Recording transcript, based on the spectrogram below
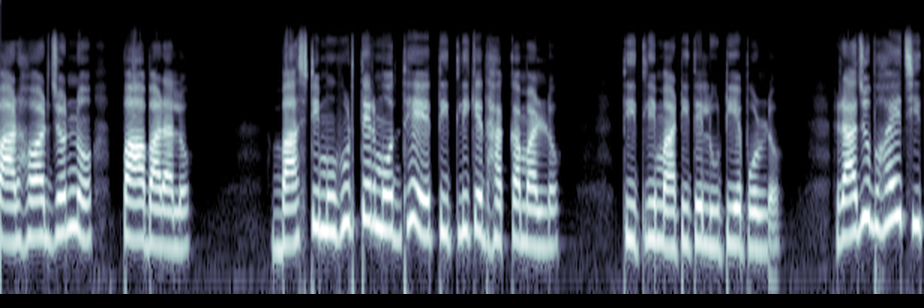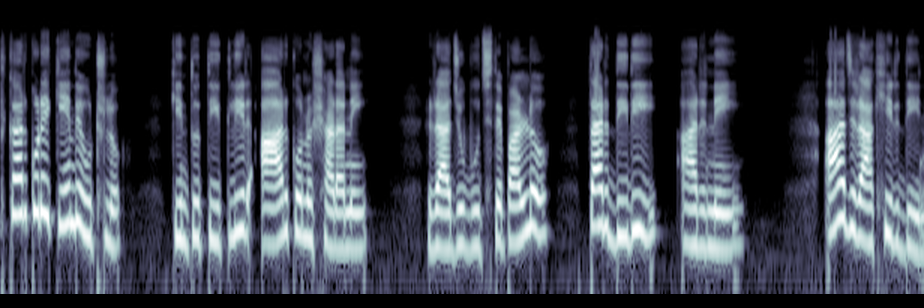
পার হওয়ার জন্য পা বাড়াল। বাসটি মুহূর্তের মধ্যে তিতলিকে ধাক্কা মারল। তিতলি মাটিতে লুটিয়ে পড়ল। রাজু ভয়ে চিৎকার করে কেঁদে উঠল, কিন্তু তিতলির আর কোনো সাড়া নেই। রাজু বুঝতে পারল, তার দিদি আর নেই। আজ রাখির দিন,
